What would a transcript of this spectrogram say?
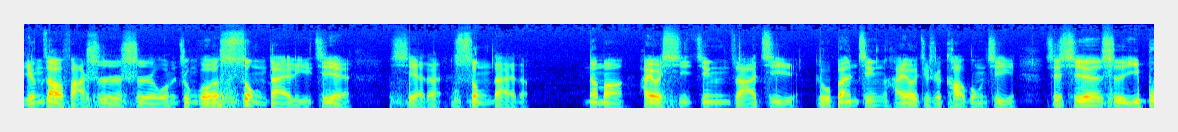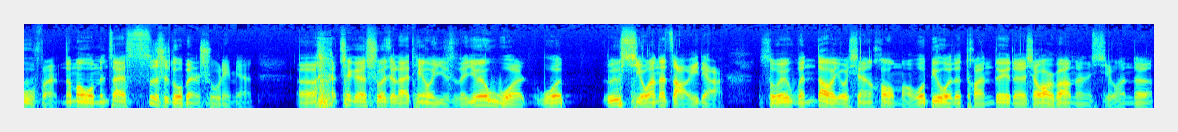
营造法式》是我们中国宋代李介写的，宋代的。那么还有《西京杂记》《鲁班经》，还有就是《考工记》，这些是一部分。那么我们在四十多本书里面，呃，这个说起来挺有意思的，因为我我我喜欢的早一点儿，所谓文道有先后嘛，我比我的团队的小伙伴们喜欢的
